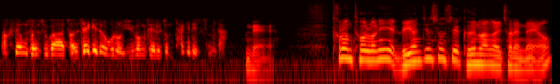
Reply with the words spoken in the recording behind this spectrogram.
박세웅 선수가 전 세계적으로 유명세를 좀 타게 됐습니다. 네. 토론토 언론이 류현진 선수의 근황을 전했네요.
